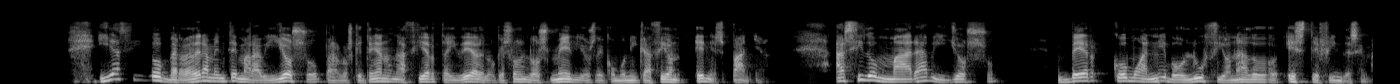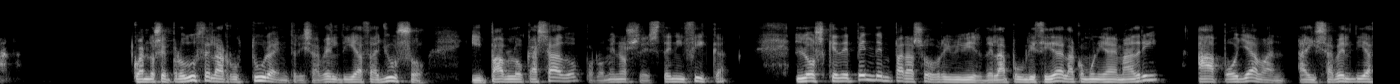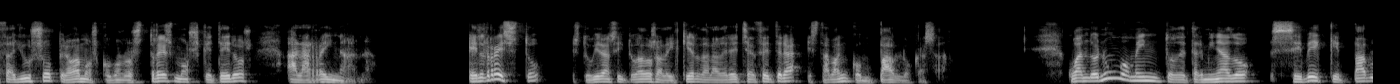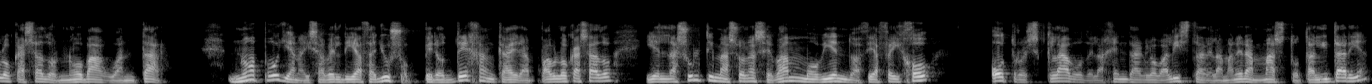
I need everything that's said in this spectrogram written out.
Y ha sido verdaderamente maravilloso para los que tengan una cierta idea de lo que son los medios de comunicación en España. Ha sido maravilloso ver cómo han evolucionado este fin de semana. Cuando se produce la ruptura entre Isabel Díaz Ayuso y Pablo Casado, por lo menos se escenifica, los que dependen para sobrevivir de la publicidad de la Comunidad de Madrid apoyaban a Isabel Díaz Ayuso, pero vamos, como los tres mosqueteros, a la reina Ana. El resto, estuvieran situados a la izquierda, a la derecha, etcétera, estaban con Pablo Casado. Cuando en un momento determinado se ve que Pablo Casado no va a aguantar, no apoyan a Isabel Díaz Ayuso, pero dejan caer a Pablo Casado y en las últimas horas se van moviendo hacia Feijó otro esclavo de la agenda globalista de la manera más totalitaria,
